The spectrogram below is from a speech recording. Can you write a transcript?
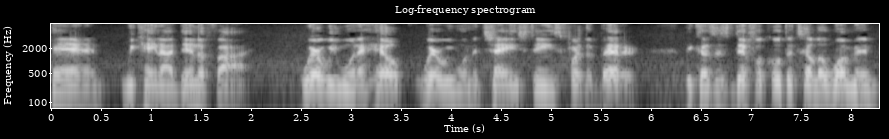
And we can't identify where we want to help, where we want to change things for the better. Because it's difficult to tell a woman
